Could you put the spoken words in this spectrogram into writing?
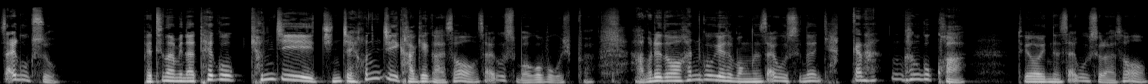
쌀국수. 베트남이나 태국 현지 진짜 현지 가게 가서 쌀국수 먹어보고 싶어요. 아무래도 한국에서 먹는 쌀국수는 약간 한, 한국화 되어 있는 쌀국수라서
